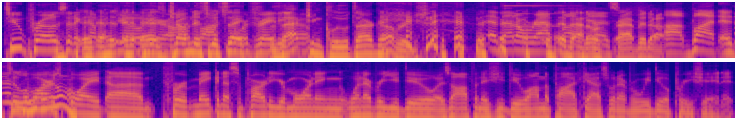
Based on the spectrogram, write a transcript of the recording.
two pros and a cup And of as, Joe as Jonas would say, that concludes our coverage. and that'll wrap up. That'll yes. wrap it up. Uh, but uh, to Lamar's point, um, for making us a part of your morning, whenever you do, as often as you do on the podcast, whatever, we do appreciate it.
